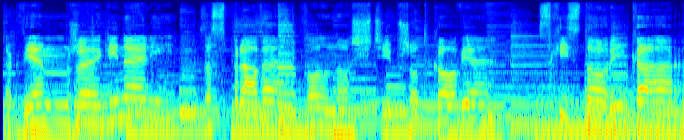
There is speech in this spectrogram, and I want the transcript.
Tak wiem, że ginęli za sprawę wolności przodkowie z historii kart.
